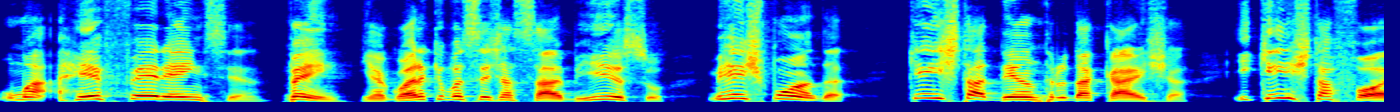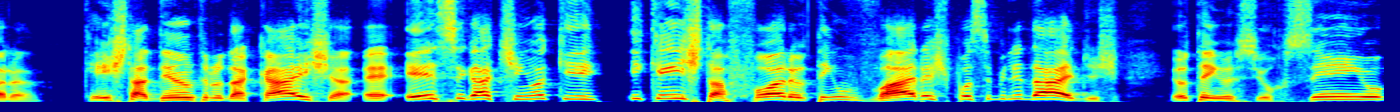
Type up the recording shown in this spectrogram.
uma referência. Bem, e agora que você já sabe isso, me responda, quem está dentro da caixa e quem está fora? Quem está dentro da caixa é esse gatinho aqui, e quem está fora eu tenho várias possibilidades. Eu tenho esse ursinho,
